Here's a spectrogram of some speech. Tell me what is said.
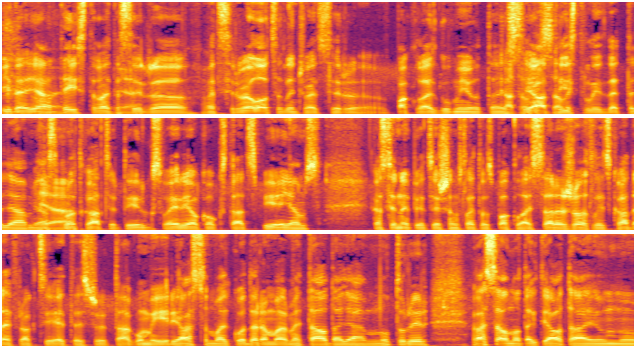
Ideja jāattīsta, vai tas, Jā. ir, uh, vai tas ir velosipēds, vai tas ir paklājs Gumijotājs. visu Jāattīsta līdz detaļām, jāsaprot, kāds ir tirgus, vai ir jau kaut kas tāds pieejams, kas ir nepieciešams, lai tos paklājs saražot, līdz kādai frakcijai tas, tā gumija ir jāsamaļ, ko darām ar metāla daļām. Nu, tur ir veseli noteikti jautājumi,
